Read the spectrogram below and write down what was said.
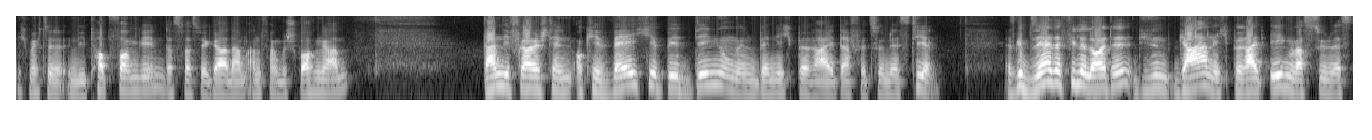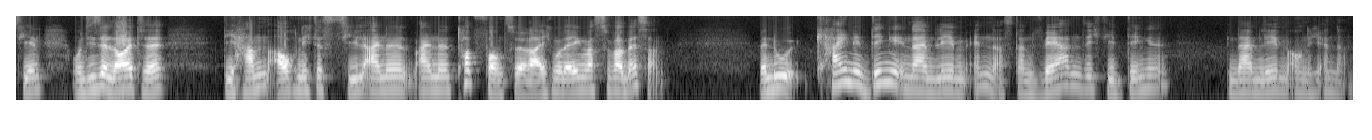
ich möchte in die Topform gehen, das, was wir gerade am Anfang besprochen haben. Dann die Frage stellen, okay, welche Bedingungen bin ich bereit dafür zu investieren? Es gibt sehr, sehr viele Leute, die sind gar nicht bereit, irgendwas zu investieren. Und diese Leute, die haben auch nicht das Ziel, eine, eine Topform zu erreichen oder irgendwas zu verbessern. Wenn du keine Dinge in deinem Leben änderst, dann werden sich die Dinge in deinem Leben auch nicht ändern.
